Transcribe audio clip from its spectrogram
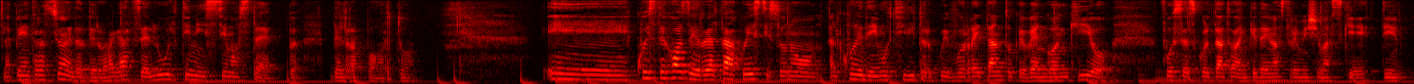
La penetrazione davvero, ragazzi, è l'ultimissimo step del rapporto. E queste cose, in realtà, questi sono alcuni dei motivi per cui vorrei tanto che vengo anch'io fosse ascoltato anche dai nostri amici maschietti.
